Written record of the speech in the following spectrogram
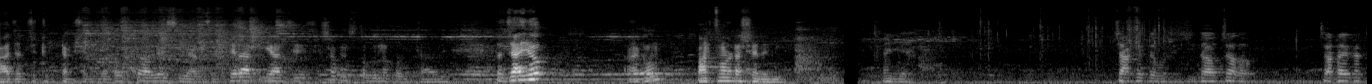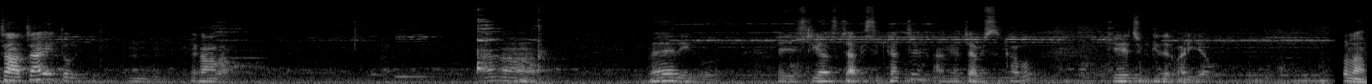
কাজ আছে, টুকটাক সেগুলো করতে হবে। সিয়ান্সের থেরাপি আছে, সে সমস্তগুলো করতে হবে। তো যাই হোক, এখন প্রার্থনাটা সেরে নিই। এই যে। চা খেতে বসেছি। দাও চা দাও। চাটা এখানে চা চাই তো এখানে দাও। ভেরি গুড এই যে শ্রিয়াস চা বিস্কুট খাচ্ছে আমিও চা বিস্কুট খাব। খেয়ে চুমকিদের বাড়ি যাব। বললাম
